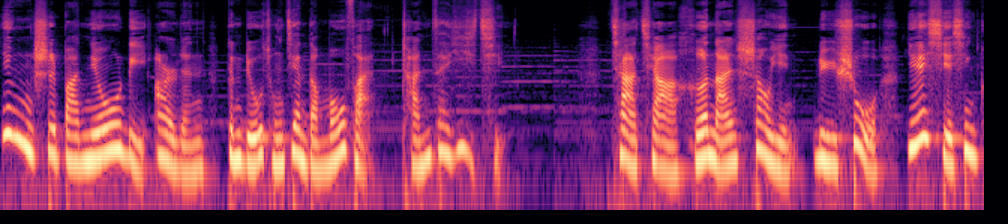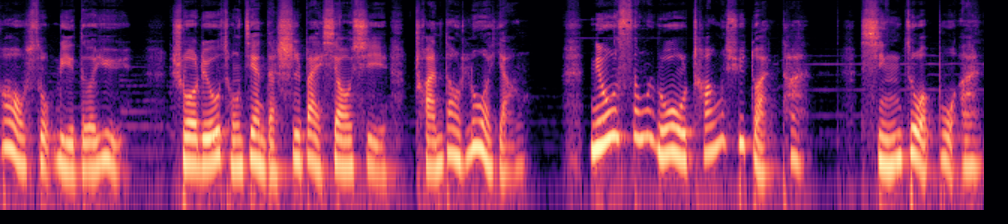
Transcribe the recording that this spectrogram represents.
硬是把牛李二人跟刘从谏的谋反缠在一起。恰恰河南少尹吕树也写信告诉李德裕，说刘从谏的失败消息传到洛阳。牛僧孺长吁短叹，行坐不安，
